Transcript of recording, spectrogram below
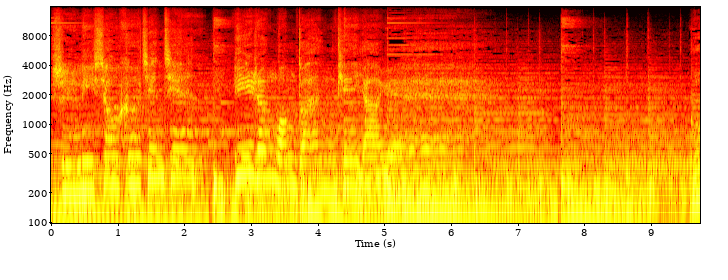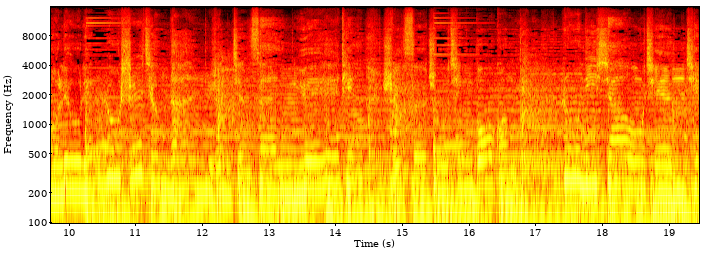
十里小河渐渐，依然望断天涯远。我流连如是江南，人间三月天，水色初晴波光远，如你笑浅浅。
